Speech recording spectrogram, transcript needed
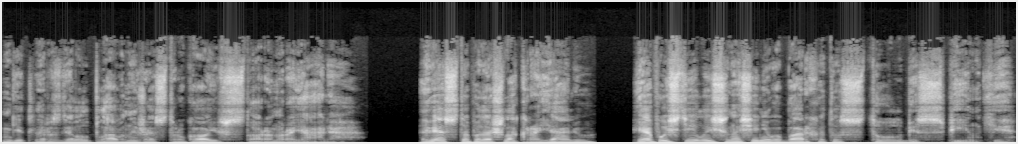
Гитлер сделал плавный жест рукой в сторону рояля. Веста подошла к роялю и опустилась на синего бархата стул без спинки.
